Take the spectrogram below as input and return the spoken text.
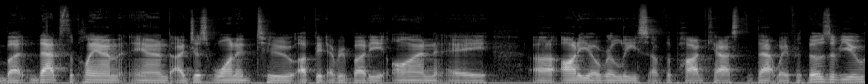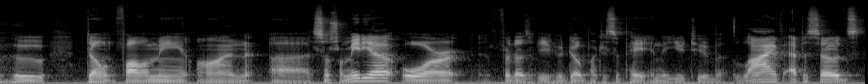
But that's the plan, and I just wanted to update everybody on a uh, audio release of the podcast. That way, for those of you who don't follow me on uh, social media, or for those of you who don't participate in the YouTube live episodes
